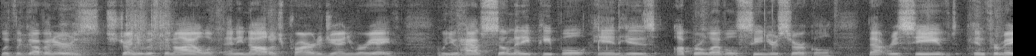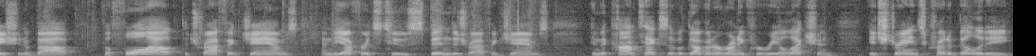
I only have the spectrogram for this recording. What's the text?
with the governor's strenuous denial of any knowledge prior to January 8th. When you have so many people in his upper-level senior circle that received information about the fallout, the traffic jams, and the efforts to spin the traffic jams, in the context of a governor running for reelection, it strains credibility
